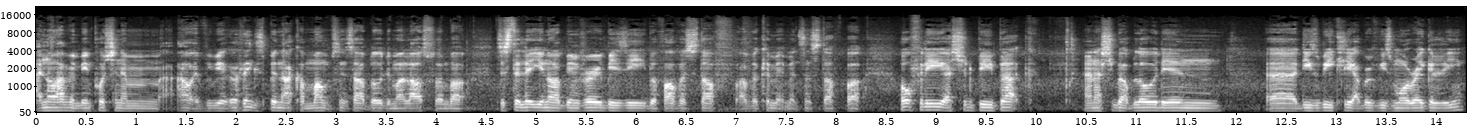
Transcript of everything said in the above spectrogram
I know I haven't been pushing them out every week. I think it's been like a month since I uploaded my last one, but just to let you know, I've been very busy with other stuff, other commitments and stuff. But hopefully, I should be back and I should be uploading uh, these weekly app reviews more regularly.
